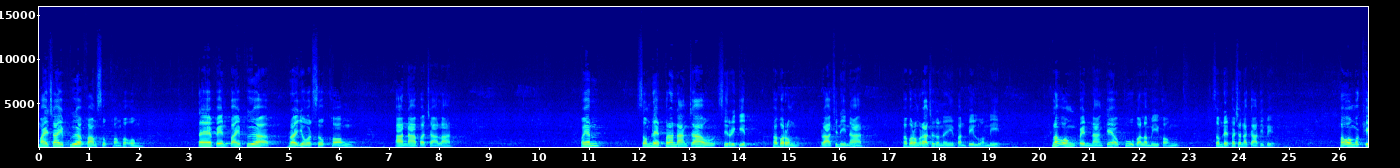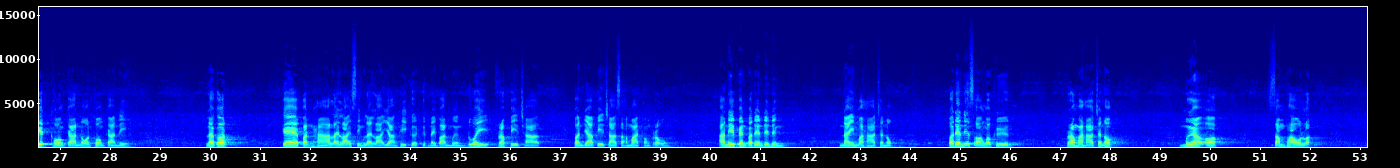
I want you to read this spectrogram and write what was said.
ไม่ใช่เพื่อความสุขของพระองค์ แต่เป็นไปเพื่อประโยชน์สุขของอาณาประชาราษฎร์เพราะฉะนั้นสมเด็จพระนางเจ้าสิริกิติ์พระบรมราชินีนาถพระบรมราชชนนีพันปีหลวงนี้ พระองค์เป็นนางแก้วคู่บารมีของสมเด็จพระชนากาธิเบศรพระองค์ก็คิดโครงการโน้นโครงการนี้ แล้วก็แก้ปัญหาหลาย ๆ สิ่งหลาย ๆ อย่างที่เกิดขึ้นในบ้านเมืองด้วยพระปีชาปัญญาปีชาสามารถของพระองค์ อันนี้เป็นประเด็นที่หนึ่งในมหาชนก ประเด็นที่สองก็คือ พระมหาชนก เมื่อออกสำเภาละ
